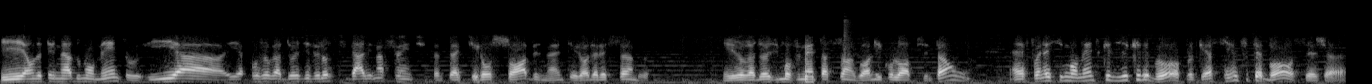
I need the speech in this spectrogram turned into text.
e a um determinado momento ia ia por jogadores de velocidade na frente, tanto é que tirou o Sobes, né? Tirou o Alessandro e jogadores de movimentação, igual o Nico Lopes. Então, é, foi nesse momento que desequilibrou, porque assim o futebol, ou seja,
